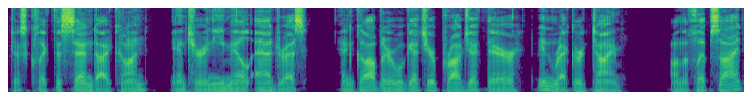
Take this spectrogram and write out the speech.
Just click the send icon, enter an email address, and Gobbler will get your project there in record time. On the flip side,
